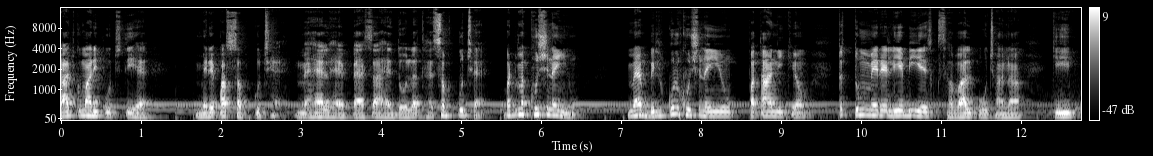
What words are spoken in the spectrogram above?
राजकुमारी पूछती है, मेरे पास सब कुछ है, महल है, पैसा है, दौलत है, सब कुछ है बट मैं खुश नहीं हूँ। मैं बिल्कुल खुश नहीं हूँ, पता नहीं क्यों। तो तुम मेरे लिए भी ये सवाल पूछाना कि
